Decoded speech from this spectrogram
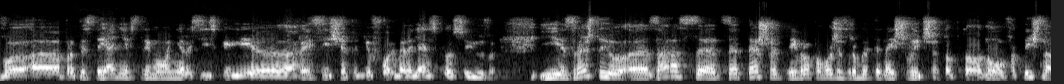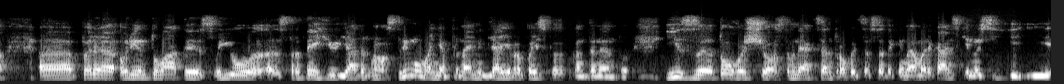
в е, протистоянні в стримуванні російської е, агресії ще тоді в формі радянського союзу. І зрештою, е, зараз це те, що Європа може зробити найшвидше, тобто, ну фактично переорієнтувати свою стратегію ядерного стримування, принаймні для європейського континенту, із того, що основний акцент робиться все таки на американські носії і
